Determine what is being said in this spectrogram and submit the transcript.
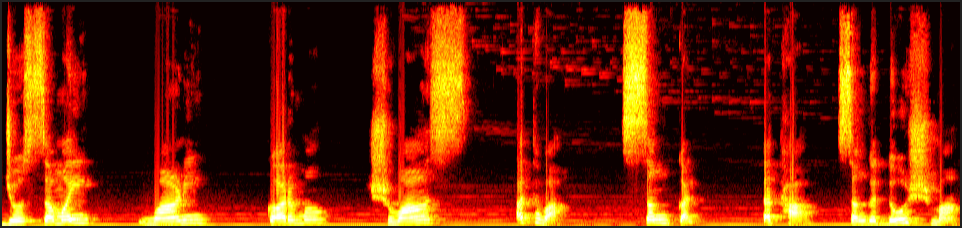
જો સમય, વાણી, કર્મ, શ્વાસ અથવા સંકલ્પ તથા સંગદોષમાં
